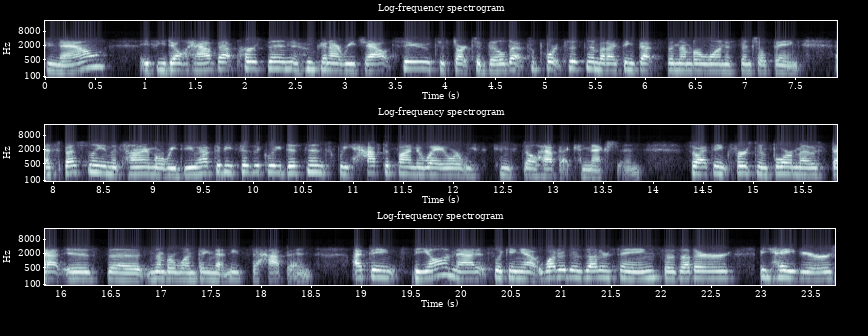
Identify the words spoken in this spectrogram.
to now? If you don't have that person, who can I reach out to to start to build that support system? But I think that's the number one essential thing, especially in the time where we do have to be physically distant. We have to find a way where we can still have that connection. So I think first and foremost, that is the number one thing that needs to happen. I think beyond that, it's looking at what are those other things, those other behaviors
